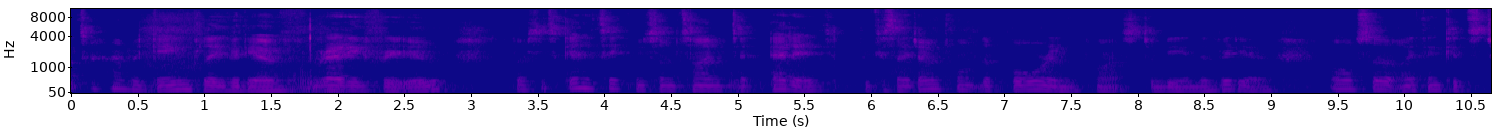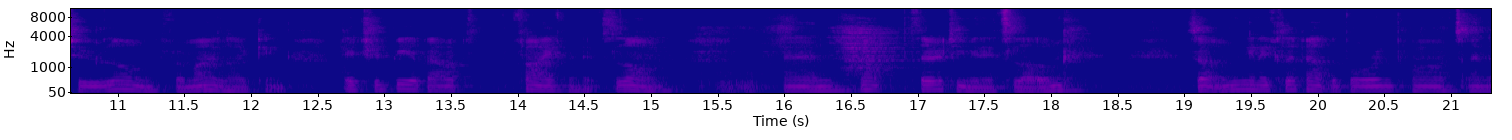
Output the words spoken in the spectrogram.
about to have a gameplay video ready for you, but it's going to take me some time to edit because I don't want the boring parts to be in the video. Also, I think it's too long for my liking. It should be about 5 minutes long, and not 30 minutes long. So I'm going to clip out the boring parts and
